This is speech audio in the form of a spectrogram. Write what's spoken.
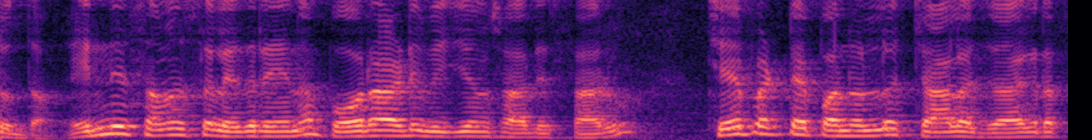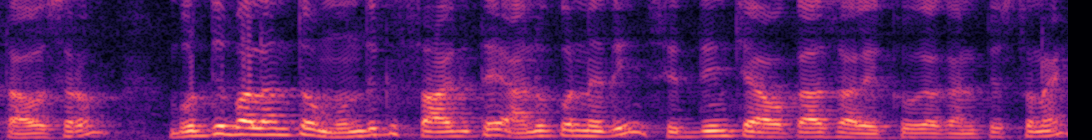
చూద్దాం. ఎన్ని సమస్యలు ఎదురైనా పోరాడి విజయం సాధిస్తారు. చేపట్టే పనుల్లో చాలా జాగ్రత్త అవసరం. బుద్ధి బలంతో ముందుకు సాగితే అనుకున్నది సిద్ధించే అవకాశాలు ఎక్కువగా కనిపిస్తున్నాయి.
